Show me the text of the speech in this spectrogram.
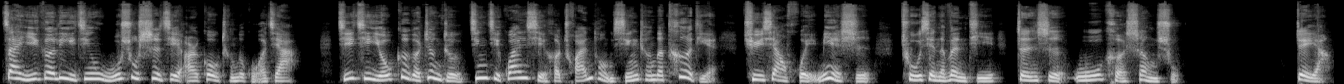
在一个历经无数世纪而构成的国家，及其由各个政治经济关系和传统形成的特点趋向毁灭时，出现的问题真是无可胜数。这样，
